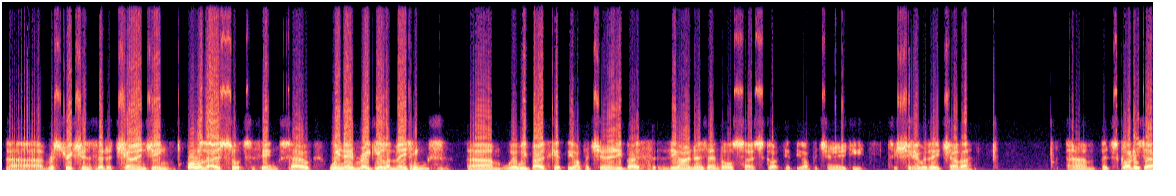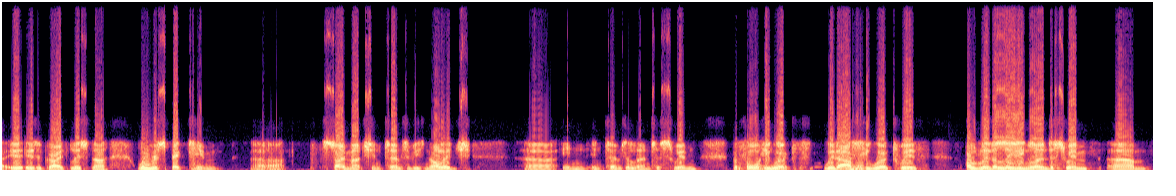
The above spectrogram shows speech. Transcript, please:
uh, restrictions that are changing, all of those sorts of things. So we need regular meetings um, where we both get the opportunity, both the owners and also Scott get the opportunity to share with each other. Um, but Scott is a is a great listener. We respect him uh, so much in terms of his knowledge. Uh, in in terms of learn to swim, before he worked with us, he worked with probably the leading learn to swim um,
